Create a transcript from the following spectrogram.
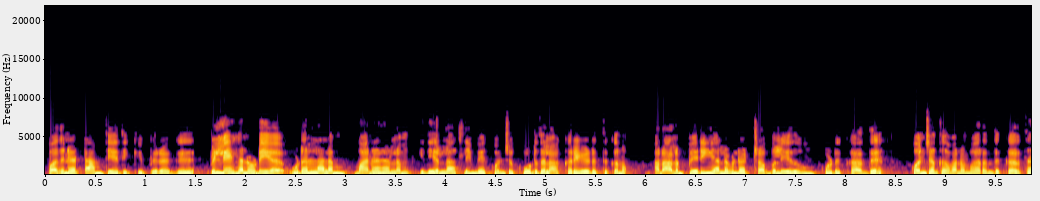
பதினெட்டாம் தேதிக்கு பிறகு பிள்ளைகளுடைய உடல்நலம் மனநலம் இது எல்லாத்துலேயுமே கொஞ்சம் கூடுதல் அக்கறை எடுத்துக்கணும். ஆனாலும் பெரிய அளவில் ட்ரபிள் எதுவும் கொடுக்காது. கொஞ்சம் கவனமாக இருந்துக்கிறது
